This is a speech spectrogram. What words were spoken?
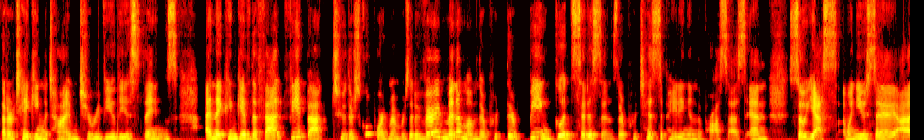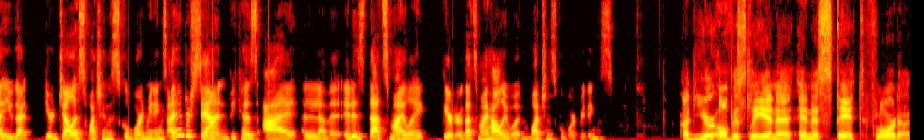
that are taking the time to review these things, and they can give the fat feedback to their school board members. At a very minimum, they're they're being good citizens. They're participating in the process. And so, yes, when you say uh, you got you're jealous watching the school board meetings, I understand because I love it. It is that's my like theater. That's my Hollywood watching school board meetings. And you're obviously in a in a state, Florida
